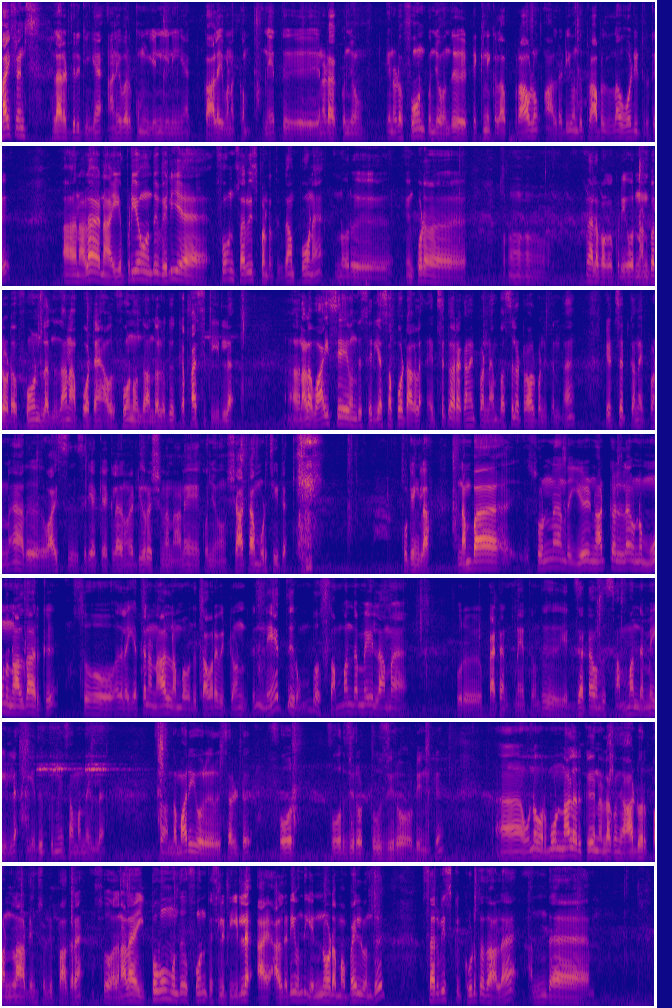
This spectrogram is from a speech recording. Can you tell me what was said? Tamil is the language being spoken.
ஹாய் ஃப்ரெண்ட்ஸ் எல்லோரும் எப்படி இருக்கீங்க? அனைவருக்கும் இனி இனிய காலை வணக்கம். நேற்று என்னோட கொஞ்சம் என்னோடய ஃபோன் கொஞ்சம் வந்து டெக்னிக்கலாக ப்ராப்ளம் ஆல்ரெடி வந்து ப்ராப்ளம்லாம் ஓடிட்டுருக்கு. அதனால் நான் எப்படியும் வந்து வெளியே ஃபோன் சர்வீஸ் பண்ணுறதுக்கு தான் போனேன். இன்னொரு என் கூட வேலை பார்க்கக்கூடிய ஒரு நண்பரோட ஃபோன்லேருந்து தான் நான் போட்டேன். அவர் ஃபோன் வந்து அந்தளவுக்கு கெப்பாசிட்டி இல்லை. அதனால் வாய்ஸே வந்து சரியாக சப்போர்ட் ஆகலை. ஹெட்செட் வேறு கனெக்ட் பண்ணேன். பஸ்ஸில் ட்ராவல் பண்ணிட்டு இருந்தேன். ஹெட்செட் கனெக்ட் பண்ணேன். அது வாய்ஸ் சரியாக கேட்கல அதனால் டியூரேஷனை நானே கொஞ்சம் ஷார்ட்டாக முடிச்சுக்கிட்டேன். ஓகேங்களா? நம்ம சொன்ன அந்த ஏழு நாட்களில் இன்னும் மூணு நாள் தான் இருக்குது ஸோ அதில் எத்தனை நாள் நம்ம வந்து தவற விட்டோன்றது நேற்று ரொம்ப சம்மந்தமே இல்லாமல் ஒரு பேட்டர்ன் நேற்று வந்து எக்ஸாக்டாக வந்து சம்மந்தமே இல்லை. எதுக்குமே சம்மந்தம் இல்லை. ஸோ அந்த மாதிரி ஒரு result four four zero two zero அப்படின்ட்டு இன்னும் ஒரு மூணு நாள் இருக்குது நல்லா கொஞ்சம் ஹார்ட் ஒர்க் பண்ணலாம் அப்படின்னு சொல்லி பார்க்குறேன் ஸோ அதனால் இப்போவும் வந்து ஃபோன் ஃபெசிலிட்டி இல்லை. ஆல்ரெடி வந்து என்னோடய மொபைல் வந்து சர்வீஸ்க்கு கொடுத்ததால் அந்த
